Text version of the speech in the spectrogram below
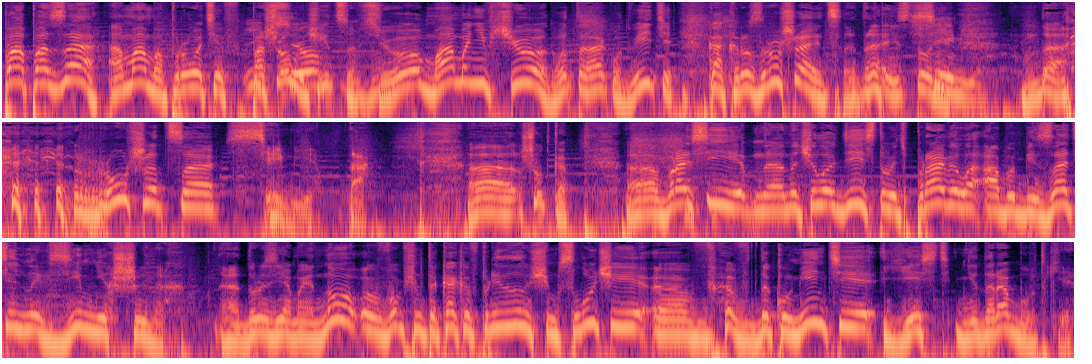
папа за, а мама против. И Пошел все. учиться. Все, мама не в счет. Вот так вот. Видите, как разрушается, да, история. Семьи. Да, рушатся семьи. Да. А, шутка. А, в России э, начало действовать правило об обязательных зимних шинах. Э, друзья мои. Ну, в общем-то, как и в предыдущем случае, э, в, документе есть недоработки.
